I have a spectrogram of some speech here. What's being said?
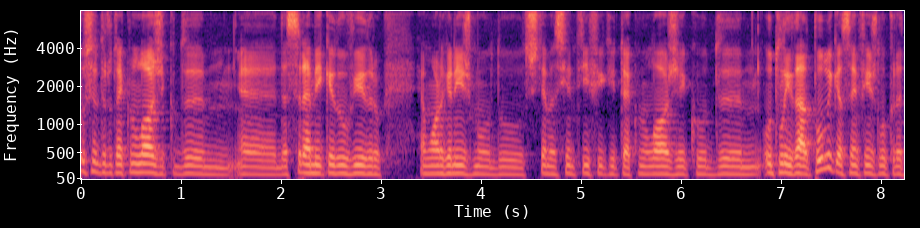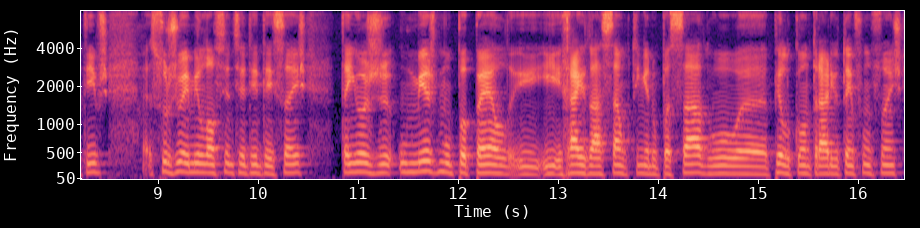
O Centro Tecnológico de, uh, da Cerâmica e do Vidro é um organismo do Sistema Científico e Tecnológico de Utilidade Pública, sem fins lucrativos. Uh, surgiu em 1986. Tem hoje o mesmo papel e, e, raio de ação que tinha no passado, ou, uh, pelo contrário, tem funções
